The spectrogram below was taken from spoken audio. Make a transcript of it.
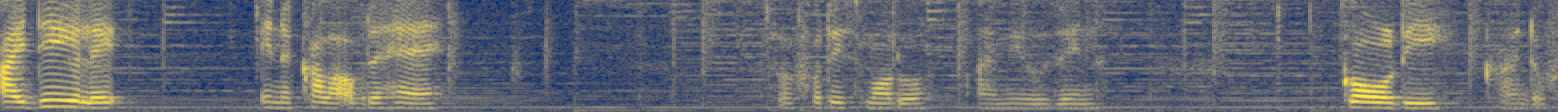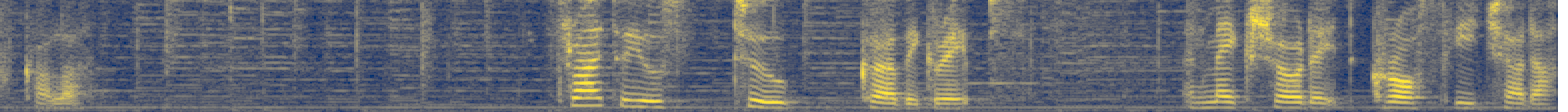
ideally in the color of the hair. So for this model I'm using goldy kind of color. Try to use two curvy grips and make sure they cross each other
